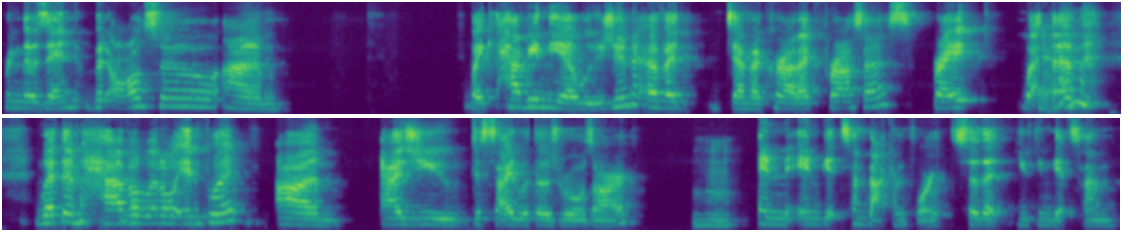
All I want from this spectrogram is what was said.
bring those in, but also um, like having the illusion of a democratic process, right? Let Yeah. them let them have a little input um, as you decide what those rules are Mhm. and and get some back and forth so that you can get some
